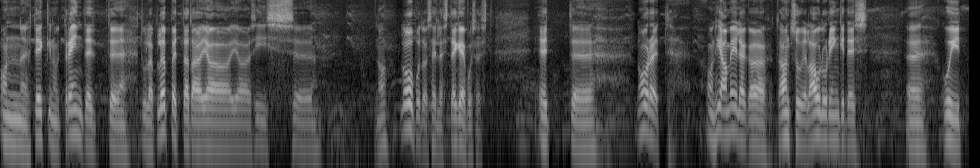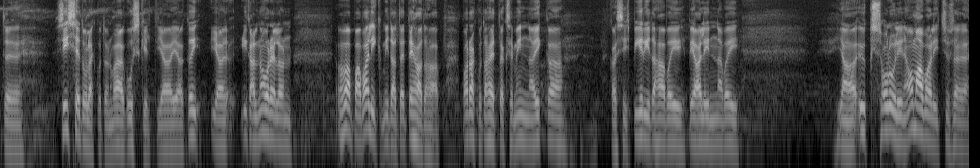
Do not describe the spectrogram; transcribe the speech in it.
on tekkinud trend, et eh, tuleb lõpetada ja, ja siis eh, noh, loobuda sellest tegevusest. et eh, noored on hea meelega tantsu- ja lauluringides, kuid sissetulekut on vaja kuskilt ja, ja kõik ja igal noorel on vaba valik, mida ta teha tahab. paraku tahetakse minna ikka kas siis piiri taha või pealinna või. ja üks oluline omavalitsuse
